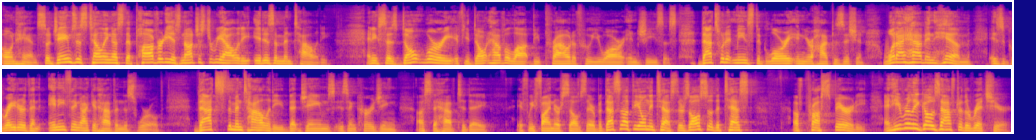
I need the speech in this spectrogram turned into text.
own hands. So James is telling us that poverty is not just a reality, it is a mentality. And he says, Don't worry if you don't have a lot, be proud of who you are in Jesus. That's what it means to glory in your high position. What I have in him is greater than anything I could have in this world. That's the mentality that James is encouraging us to have today if we find ourselves there. But that's not the only test, there's also the test of prosperity. And he really goes after the rich here.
